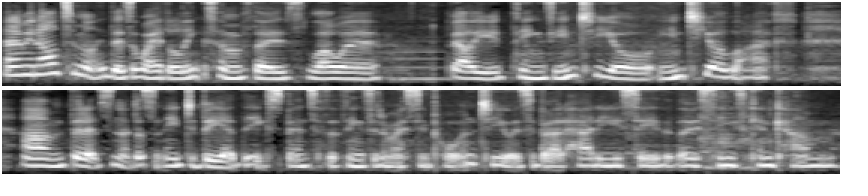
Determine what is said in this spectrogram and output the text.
And I mean, ultimately, there's a way to link some of those lower valued things into your into your life, um, but it's not doesn't need to be at the expense of the things that are most important to you. It's about how do you see that those things can come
